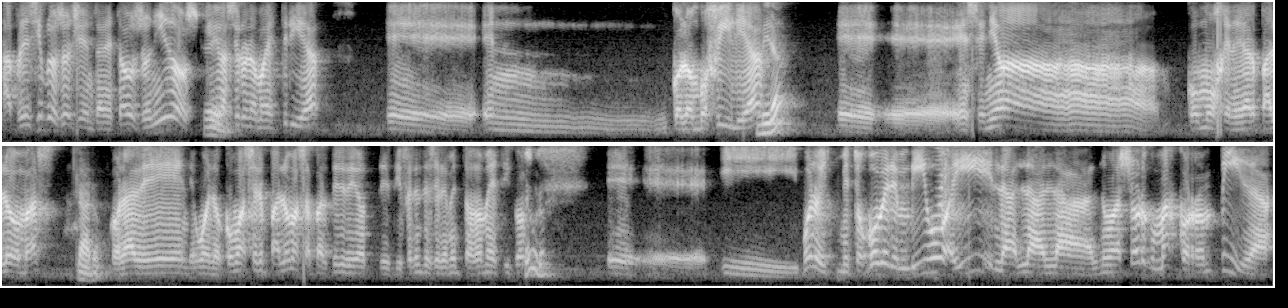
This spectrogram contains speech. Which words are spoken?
a principios de los 80 en Estados Unidos, iba a hacer una maestría eh, en colombofilia. Mira. Eh, enseñaba cómo generar palomas con ADN, bueno, cómo hacer palomas a partir de, diferentes elementos domésticos. Eh, y bueno, me tocó ver en vivo ahí la, la, Nueva York más corrompida,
